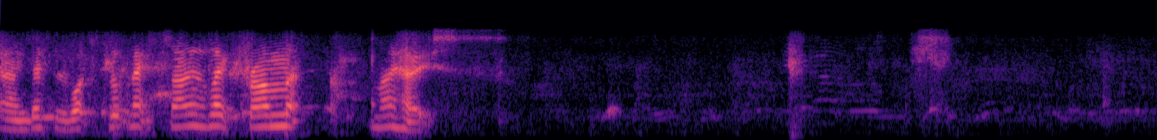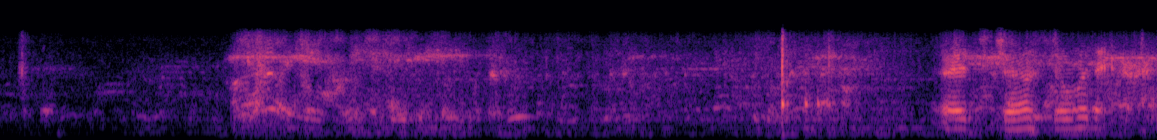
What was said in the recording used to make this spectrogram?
And this is what Floatneck sounds like from my house. It's just over there.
